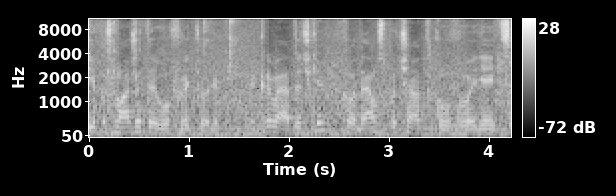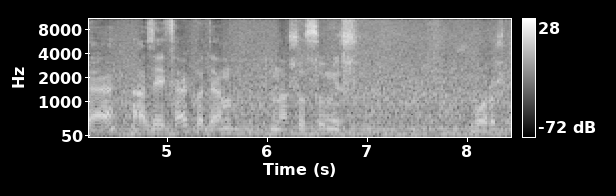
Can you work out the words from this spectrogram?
і посмажити в фритюрі. Креветочки кладемо спочатку в яйце, а з яйця кладемо нашу суміш борошна.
